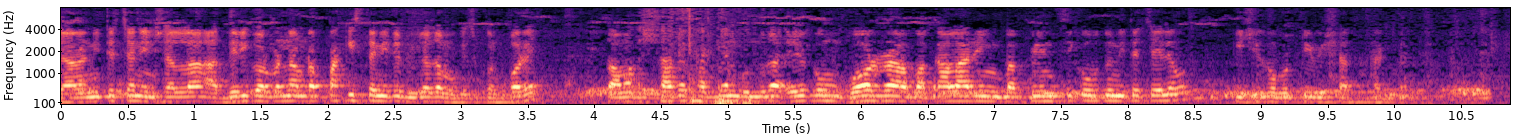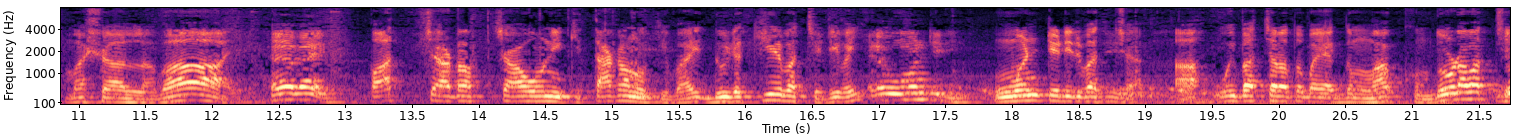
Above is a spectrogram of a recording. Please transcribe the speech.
যারা নিতে চান ইনশাল্লাহ আর দেরি করবেন না আমরা পাকিস্তানিতে ঢুকে যাব কিছুক্ষণ পরে। তো আমাদের সাথে থাকবেন বন্ধুরা এরকম গড়রা বা কালারিং বা পেন্সি কবুতর নিতে চাইলেও কৃষি খবর টিভির সাথে থাকবেন। মাশাআল্লাহ ভাই। হ্যাঁ ভাই। বাচ্চাটা চাওনি কি তাকানো কি ভাই? দুইটা কিসের বাচ্চা এটি ভাই? উমান টেডির বাচ্চা। আহ ওই বাচ্চারা তো ভাই একদম মাখুম। দৌড়া বাচ্চা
